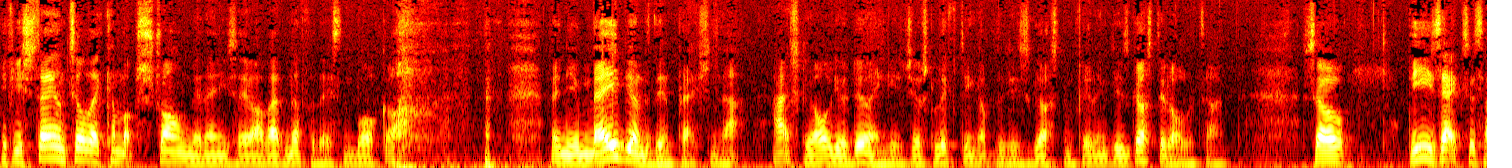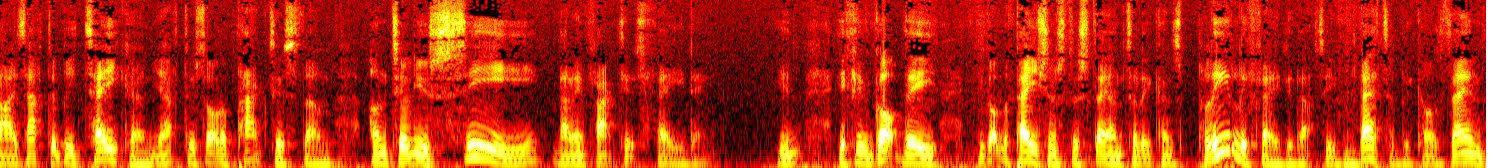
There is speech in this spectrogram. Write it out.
if you stay until they come up strong and then you say, oh, I've had enough of this and walk off, then you may be under the impression that actually all you're doing is just lifting up the disgust and feeling disgusted all the time. So these exercises have to be taken, you have to sort of practice them until you see that in fact it's fading. You, if you've got the you've got the patience to stay until it completely faded, that's even better because then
